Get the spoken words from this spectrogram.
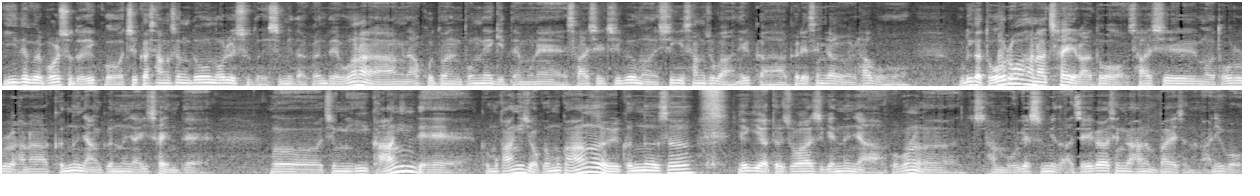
이득을 볼 수도 있고 지가 상승도 노릴 수도 있습니다. 그런데 워낙 낙후된 동네이기 때문에 사실 지금은 시기상조가 아닐까 그래 생각을 하고 우리가 도로 하나 차이라도 사실 뭐 도로를 하나 걷느냐 안 걷느냐 이 차인데 뭐 지금 이 강인데 금강이죠. 금강을 건너서 여기가 더 좋아지겠느냐 그거는 참 모르겠습니다. 제가 생각하는 바에서는 아니고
